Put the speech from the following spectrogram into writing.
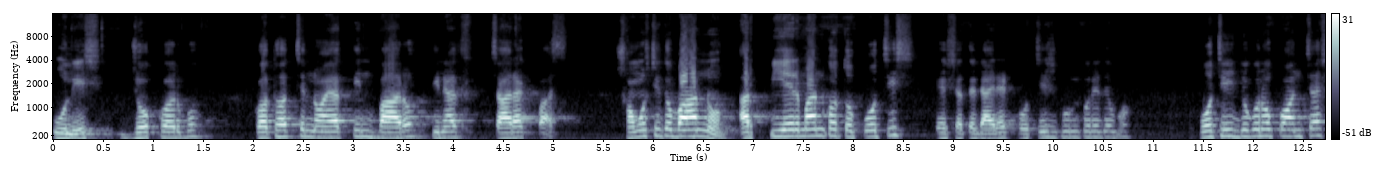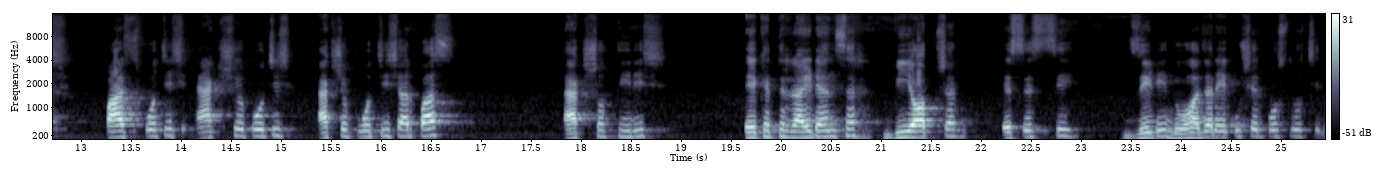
উনিশ যোগ করব। কত হচ্ছে? নয় আর তিন, বারো, তিন আর চার এক পাঁচ। সমষ্টি তো বাহান্ন, আর পি এর মান কত? পঁচিশ। এর সাথে ডাইরেক্ট পঁচিশ গুণ করে দেব। পঁচিশ দুগুণ পঞ্চাশ, পাঁচ পঁচিশ, একশো পঁচিশ একশো পঁচিশ আর পাঁচ, একশো তিরিশ। এক্ষেত্রে right answer B option SSC GD দু হাজার একুশের প্রশ্ন ছিল।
